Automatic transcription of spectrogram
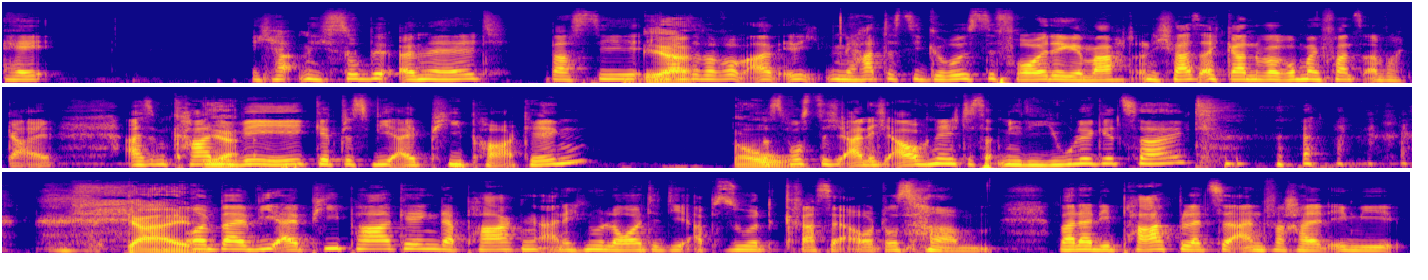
Hey, ich habe mich so beömmelt, Basti. Ich Ja. weiß nicht warum, aber ich, mir hat das die größte Freude gemacht und ich weiß echt gar nicht warum, aber ich fand es einfach geil. Also im KDW gibt es VIP-Parking. oh, Das wusste ich eigentlich auch nicht. Das hat mir die Jule gezeigt. geil. Und bei VIP-Parking, da parken eigentlich nur Leute, die absurd krasse Autos haben. Weil da die Parkplätze einfach halt irgendwie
